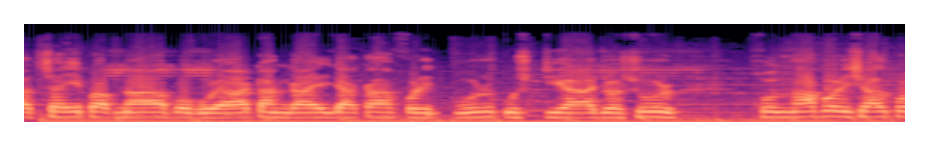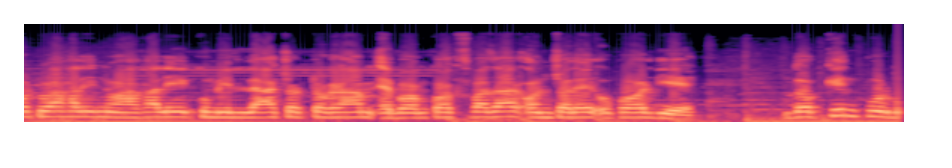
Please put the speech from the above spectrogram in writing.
রাজশাহী, পাবনা, বগুড়া, টাঙ্গাইল, ঢাকা, ফরিদপুর, কুষ্টিয়া, যশোর খুলনা, বরিশাল, পটুয়াখালী, নোয়াখালী, কুমিল্লা, চট্টগ্রাম এবং কক্সবাজার অঞ্চলের উপর দিয়ে। দক্ষিণ, পূর্ব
